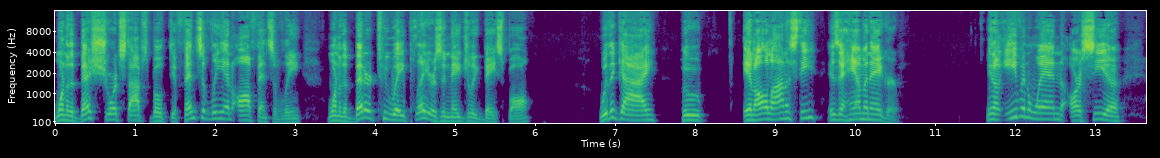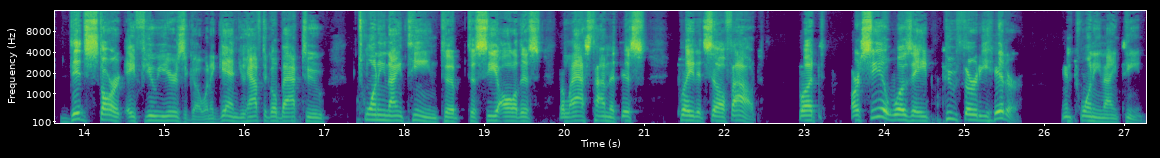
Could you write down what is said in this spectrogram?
one of the best shortstops, both defensively and offensively, one of the better two way players in Major League Baseball, with a guy who, in all honesty, is a ham and egger. You know, even when Arcia did start a few years ago, and again, you have to go back to 2019 to to see all of this the last time that this played itself out. But Arcia was a 230 hitter in 2019.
